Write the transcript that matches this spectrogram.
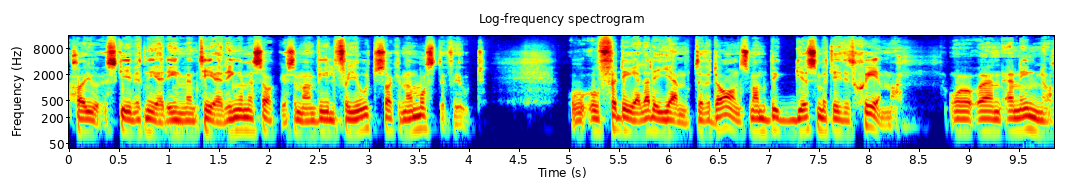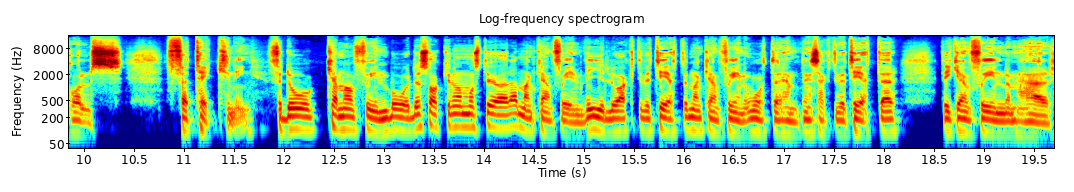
har skrivit ner i inventeringen med saker som man vill få gjort, saker man måste få gjort. Och, och fördela det jämnt över dagen så man bygger som ett litet schema och en, en innehållsförteckning. För då kan man få in både saker man måste göra, man kan få in viloaktiviteter, man kan få in återhämtningsaktiviteter. Vi kan få in de här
